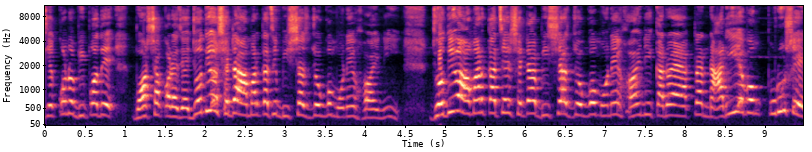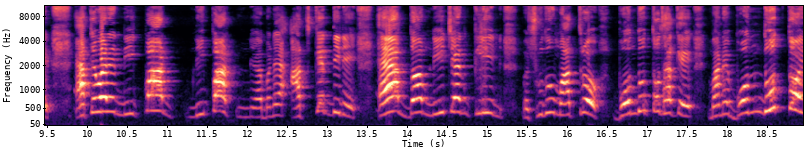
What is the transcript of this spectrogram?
যে কোনো বিপদে ভরসা করা যায়। যদিও সেটা আমার কাছে বিশ্বাসযোগ্য মনে হয়নি। যদিও আমার কাছে সেটা বিশ্বাসযোগ্য মনে হয়নি, কারণ একটা নারী এবং পুরুষের একেবারে নিপাট নিপাট মানে আজকের দিনে একদম নিট অ্যান্ড ক্লিন শুধুমাত্র বন্ধুত্ব থাকে। মানে বন্ধুত্বই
